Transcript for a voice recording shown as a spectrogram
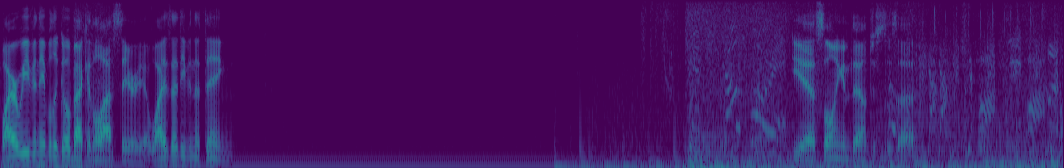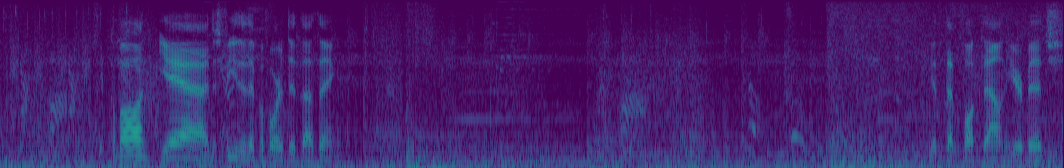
Why are we even able to go back in the last area? Why is that even a thing? Yeah, slowing him down just does that. Come on! Yeah, I defeated it before it did that thing. Get that fuck down here, bitch.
